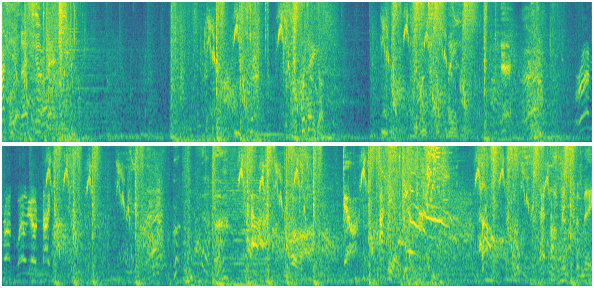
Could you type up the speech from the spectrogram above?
Accio. Protego. You won't stop me. Ranrock will unite! Accio. That was meant for me.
